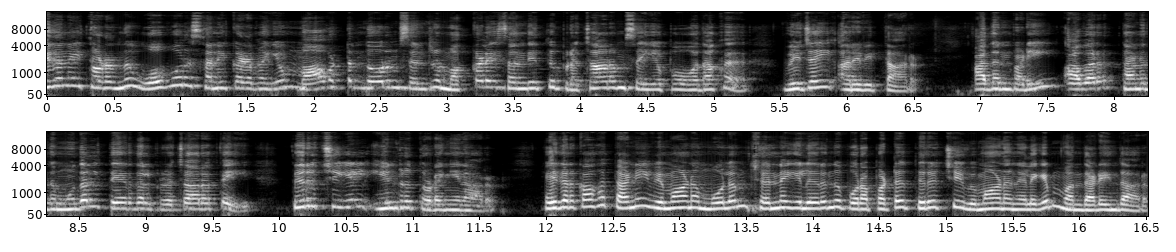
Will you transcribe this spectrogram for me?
இதனைத் தொடர்ந்து ஒவ்வொரு சனிக்கிழமையும் மாவட்டந்தோறும் சென்று மக்களை சந்தித்து பிரச்சாரம் செய்ய போவதாக விஜய் அறிவித்தார். அதன்படி அவர் தனது முதல் தேர்தல் பிரச்சாரத்தை திருச்சியில் இன்று தொடங்கினார். இதற்காக தனி விமானம் மூலம் சென்னையிலிருந்து புறப்பட்டு திருச்சி விமான நிலையம் வந்தடைந்தார்.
